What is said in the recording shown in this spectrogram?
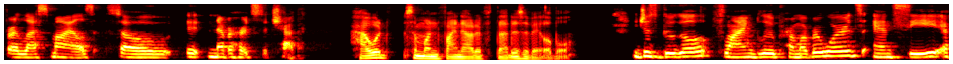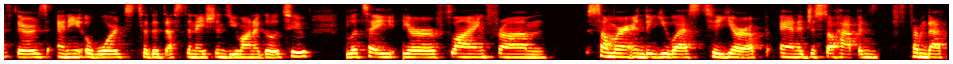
for less miles. So it never hurts to check. How would someone find out if that is available? You just Google Flying Blue promo rewards and see if there's any awards to the destinations you want to go to. Let's say you're flying from somewhere in the US to Europe, and it just so happens from that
